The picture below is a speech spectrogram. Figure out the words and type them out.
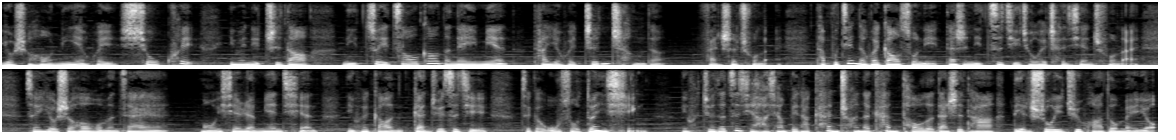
有时候你也会羞愧，因为你知道你最糟糕的那一面，他也会真诚的反射出来。他不见得会告诉你，但是你自己就会呈现出来。所以有时候我们在某一些人面前，你会告感觉自己这个无所遁形，你会觉得自己好像被他看穿了、看透了，但是他连说一句话都没有，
